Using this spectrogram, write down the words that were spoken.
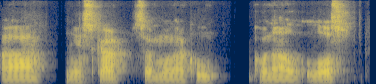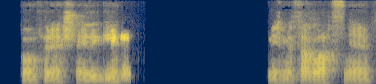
A dneska sa v Monaku konal los konferenčnej ligy. My sme sa vlastne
